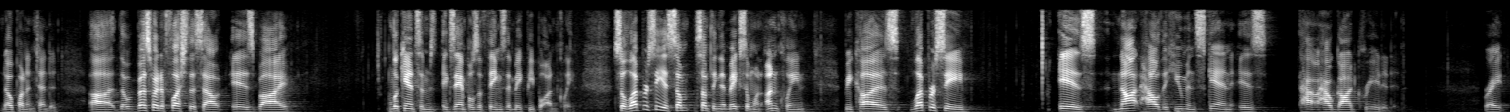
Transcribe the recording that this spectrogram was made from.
no pun intended, uh, the best way to flesh this out is by looking at some examples of things that make people unclean. So leprosy is some, something that makes someone unclean because leprosy is not how the human skin is how, how God created it. Right?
